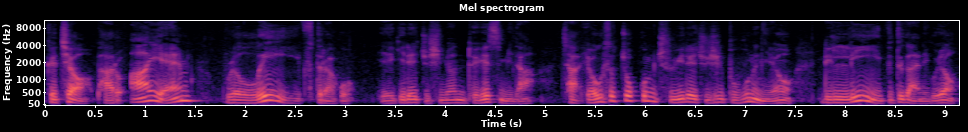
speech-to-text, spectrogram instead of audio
그쵸? 바로 I am relieved 라고 얘기를 해주시면 되겠습니다. 자, 여기서 조금 주의를 해주실 부분은요. relieved가 아니고요.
